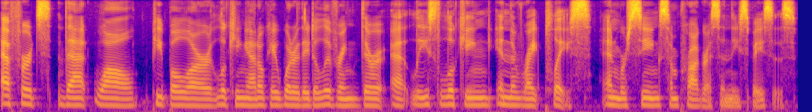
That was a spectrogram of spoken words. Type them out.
efforts that while people are looking at, okay, what are they delivering, they're at least looking in the right place. And we're seeing some progress in these spaces.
